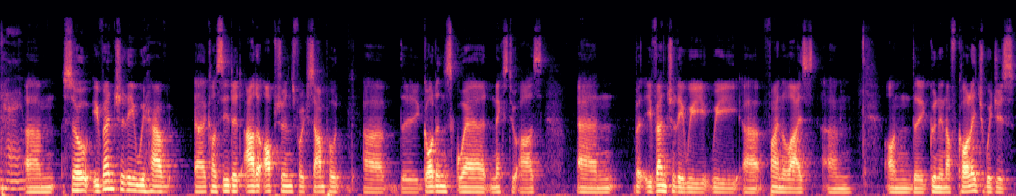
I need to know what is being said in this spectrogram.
Okay. Um, so eventually we have uh, considered other options. For example, uh, the garden Square next to us, and but eventually we we uh, finalized um, on the Goodenough College, which is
